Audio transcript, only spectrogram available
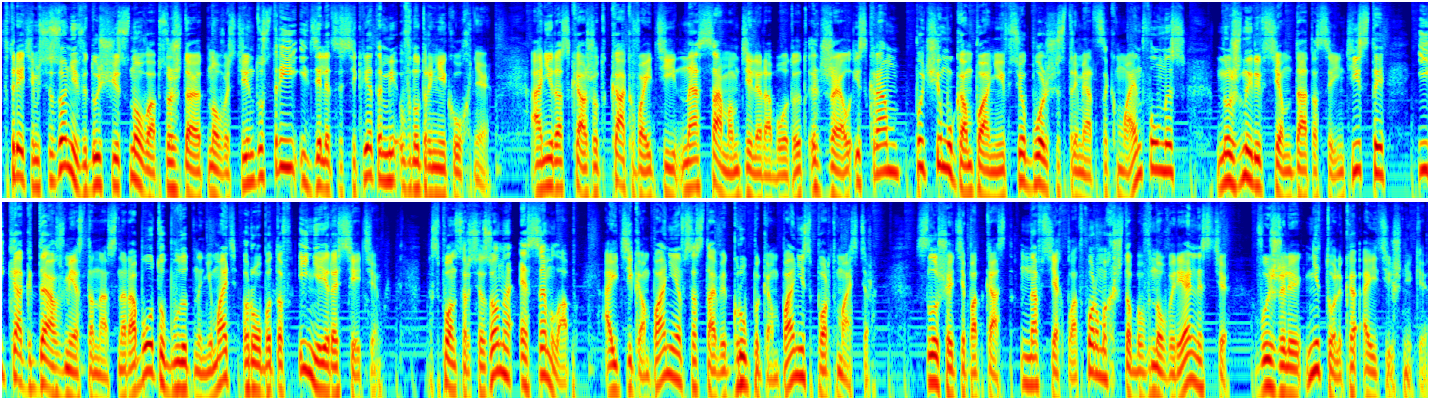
В третьем сезоне ведущие снова обсуждают новости индустрии и делятся секретами внутренней кухни. Они расскажут, как в IT на самом деле работают Agile и Scrum, почему компании все больше стремятся к mindfulness, нужны ли всем дата-сайентисты и когда вместо нас на работу будут нанимать роботов и нейросети. Спонсор сезона SM Lab, IT-компания в составе группы компаний Sportmaster – Слушайте подкаст на всех платформах, чтобы в новой реальности выжили не только айтишники.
